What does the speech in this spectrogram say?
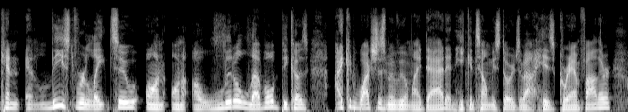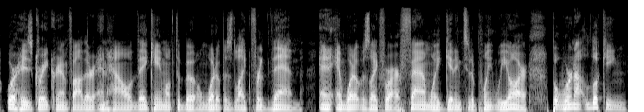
can at least relate to on on a little level because i could watch this movie with my dad and he can tell me stories about his grandfather or his great grandfather and how they came off the boat and what it was like for them and, and what it was like for our family getting to the point we are. But we're not looking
